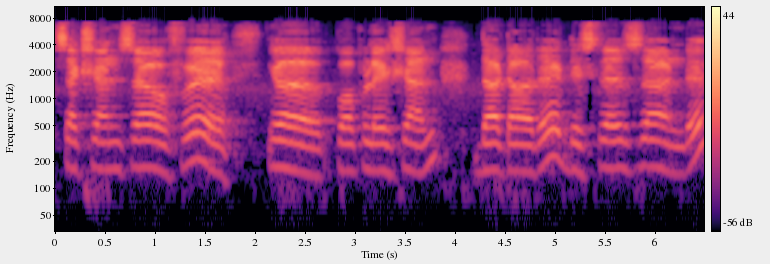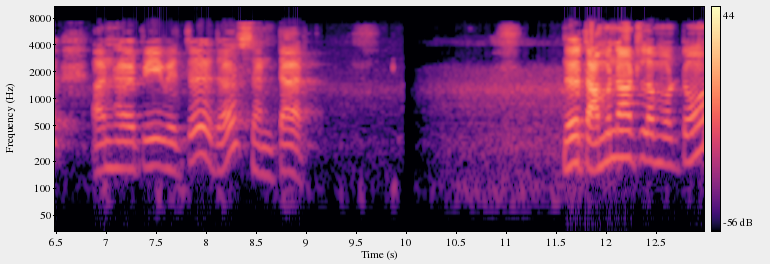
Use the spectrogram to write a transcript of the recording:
sections of uh, population that are distressed and unhappy with the center. இந்த தமிழ்நாட்டில் மட்டும்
